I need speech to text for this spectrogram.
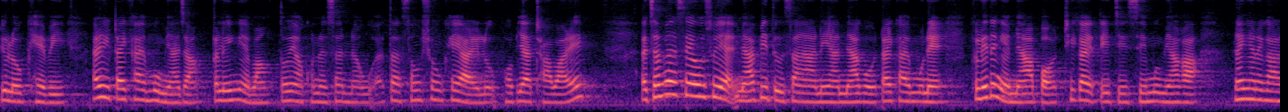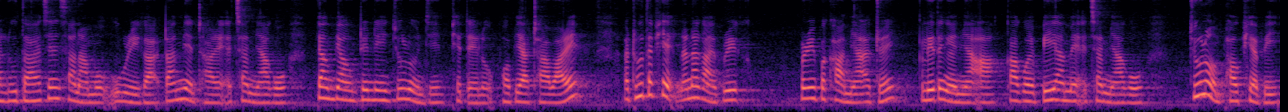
ပြုလုပ်ခဲ့ပြီးအဲ့ဒီတိုက်ခိုက်မှုများကြောင့်ကလေးငယ်ပေါင်း382ဦးအသက်ဆုံးရှုံးခဲ့ရတယ်လို့ဖော်ပြထားပါတယ်။အကြံဖက်စေအုပ်စုရဲ့အများပြည်သူဆိုင်ရာနေရာများကိုတိုက်ခိုက်မှုနဲ့ကလေးငယ်များအပေါ်ထိခိုက်ဒေကျေစေမှုများက နိုင်ငံတကာလူသားချင်းစာနာမှုဥပဒေကတားမြစ်ထားတဲ့အချက်များကိုပြောင်ပြောင်တင်းတင်းကျူးလွန်ခြင်းဖြစ်တယ်လို့ဖော်ပြထားပါတယ်။အထူးသဖြင့်လက်နက်ကင်ပရိပရိပခများအတွင်ကလေးငယ်များအားကာကွယ်ပေးရမယ့်အချက်များကိုကျူးလွန်ဖောက်ဖျက်ပြီး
